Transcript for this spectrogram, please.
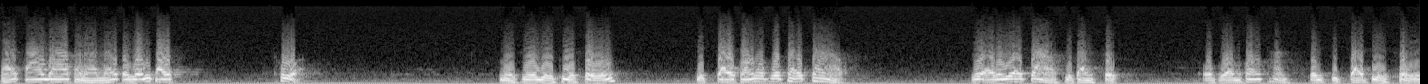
สายตายาวขนาดไหนก็เห็นไปทั่วนี่คืออยู่ที่สูง จิตใจของพระพุทธเจ้าหรืออริยเจ้าที่ท่านฝึกอบรมของท่านเป็นจิตใจที่สูง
